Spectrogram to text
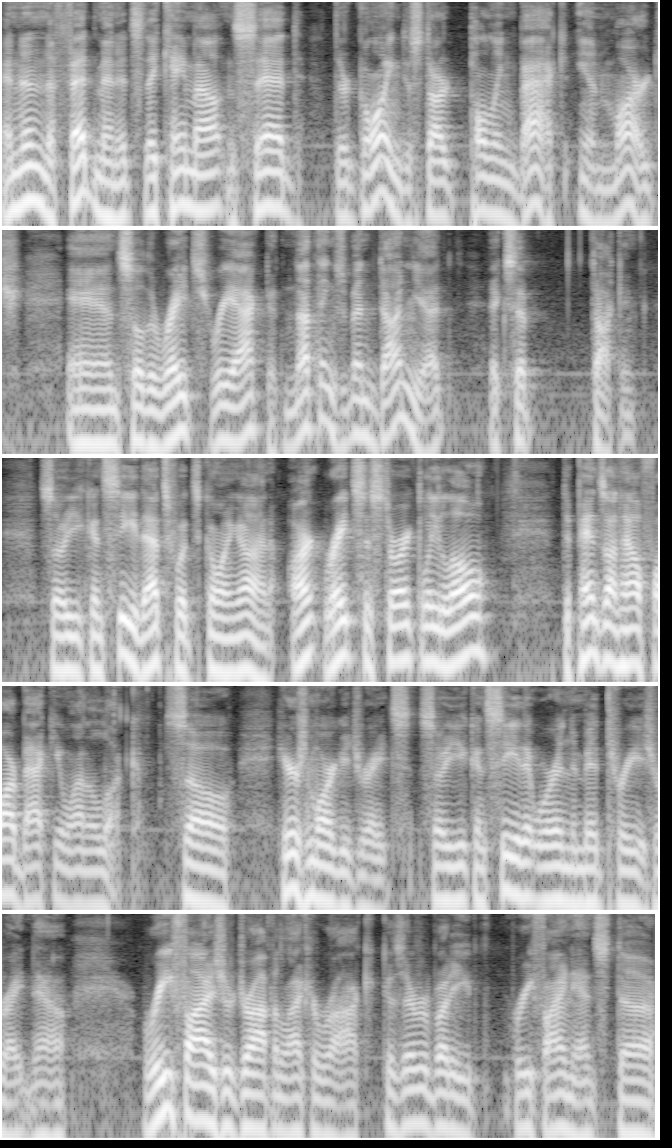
and then the Fed minutes they came out and said they're going to start pulling back in March, and so the rates reacted. Nothing's been done yet except talking. So you can see that's what's going on. Aren't rates historically low? Depends on how far back you want to look. So here's mortgage rates. So you can see that we're in the mid threes right now. Refis are dropping like a rock because everybody refinanced uh,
